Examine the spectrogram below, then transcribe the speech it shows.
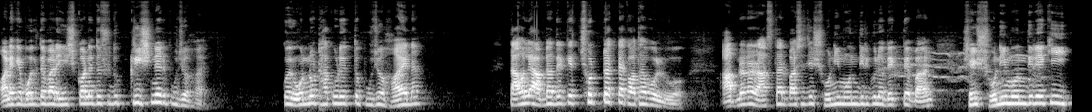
অনেকে বলতে পারে, ইস্কনে তো শুধু কৃষ্ণের পুজো হয়। কই, অন্য ঠাকুরের তো পুজো হয় না? তাহলে আপনাদেরকে ছোট্ট একটা কথা বলব। আপনারা রাস্তার পাশে যে শনি মন্দিরগুলো দেখতে পান, সেই শনি মন্দিরে কি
